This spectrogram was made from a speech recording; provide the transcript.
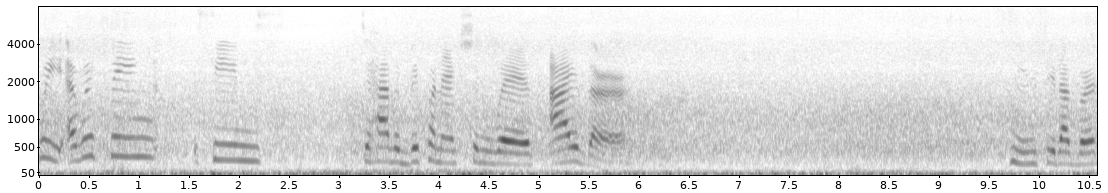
three, everything seems to have a big connection with either. Hmm, you see that bird?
